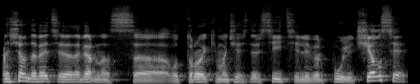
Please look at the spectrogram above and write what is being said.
начнем, давайте, наверное, с вот тройки Манчестер Сити, Ливерпуль и Челси.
